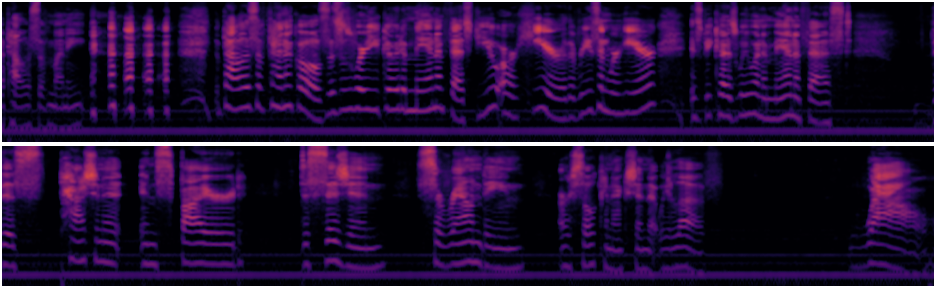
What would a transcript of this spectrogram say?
The Palace of Money. the Palace of Pentacles. This is where you go to manifest. You are here. The reason we're here is because we want to manifest this passionate, inspired decision surrounding our soul connection that we love wow.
